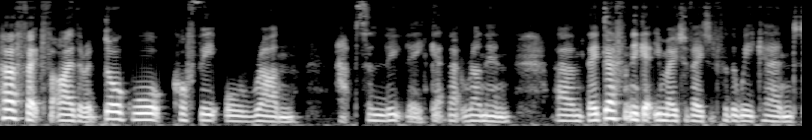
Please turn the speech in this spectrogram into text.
perfect for either a dog walk, coffee, or run absolutely get that run in. Um, they definitely get you motivated for the weekend.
